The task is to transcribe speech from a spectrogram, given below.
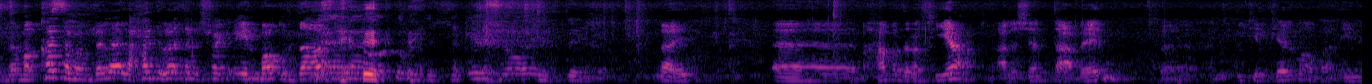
إنما قسما بالله لحد دلوقتي أنا مش فاكر إيه الموقف ده لا أصلا. لا انت ما تفتكرش هو يفتكر. طيب. آه محمد رفيع علشان تعبان فهنديك الكلمة وبعدين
